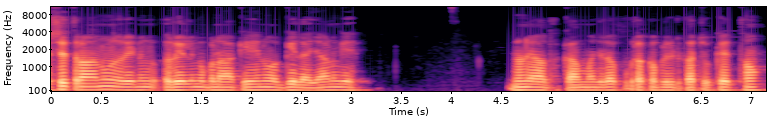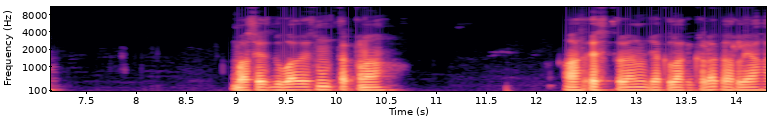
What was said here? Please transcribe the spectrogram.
ਇਸੇ ਤਰ੍ਹਾਂ ਇਹਨੂੰ ਰੇਲਿੰਗ ਰੇਲਿੰਗ ਬਣਾ ਕੇ ਇਹਨੂੰ ਅੱਗੇ ਲੈ ਜਾਣਗੇ। ਇਹਨਾਂ ਨੇ ਆਪਦਾ ਕੰਮ ਆ ਜਿਹੜਾ ਪੂਰਾ ਕੰਪਲੀਟ ਕਰ ਚੁੱਕੇ ਇੱਥੋਂ। ਬਸ ਇਸ ਤੋਂ ਬਾਅਦ ਇਸ ਨੂੰ ਧੱਕਣਾ। ਆ ਇਸ ਤਰ੍ਹਾਂ ਇਹਨੂੰ ਜੈਕ ਲਾ ਕੇ ਖੜਾ ਕਰ ਲਿਆ।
